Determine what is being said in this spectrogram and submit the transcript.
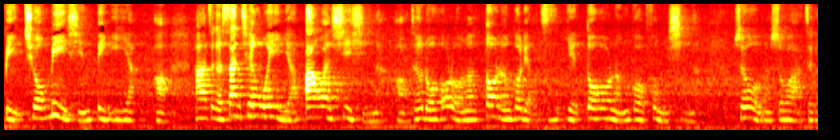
比丘密行第一呀，啊，他这个三千威仪啊，八万细行啊，啊，这个罗诃罗呢都能够了知，也都能够奉行啊，所以我们说啊，这个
